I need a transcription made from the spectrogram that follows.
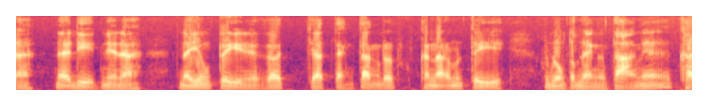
นะในอดีตเนี่ยนะนายกรัฐมนตรีเนี่ยก็จะแต่งตั้งรัฐคณะรัฐมนตรีดำรงตำแหน่งต่างๆเนี่ยใคร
